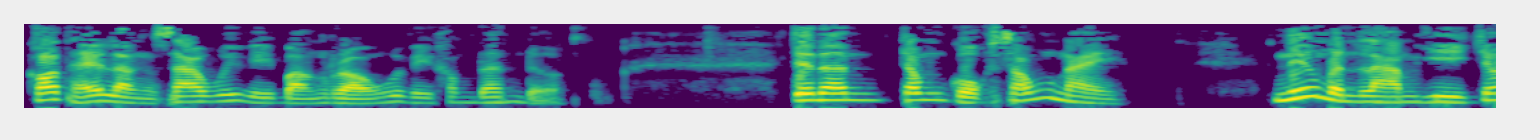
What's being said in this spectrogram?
có thể lần sau quý vị bận rộn quý vị không đến được. Cho nên trong cuộc sống này nếu mình làm gì cho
